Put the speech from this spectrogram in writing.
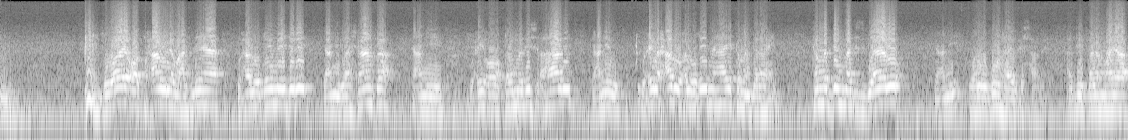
رواية أو تحاول وعزلها وحلو قيمة جري يعني غاشانك يعني وحي أو قيمة ديس اهاري يعني وحي لحاضر وحلو قيمة هاي كمن دراهم كم الدرهم هدسقارو يعني والوقوه هاي بحسابه. هذه فلما يا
